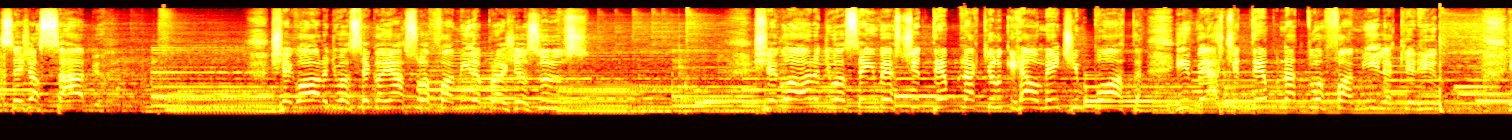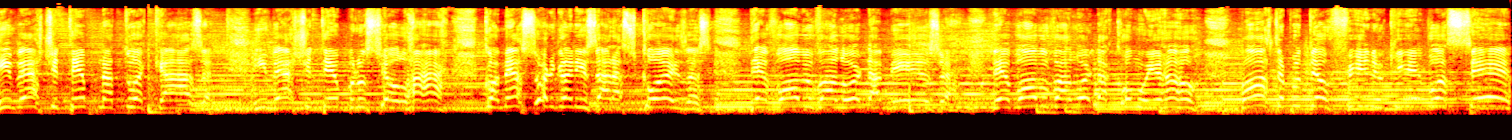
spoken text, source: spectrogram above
Seja sábio. Chegou a hora de você ganhar sua família para Jesus. Chegou a hora de você investir tempo naquilo que realmente importa. Investe tempo na tua família, querido. Investe tempo na tua casa. Investe tempo no seu lar. Começa a organizar as coisas. Devolve o valor da mesa. Devolve o valor da comunhão. Mostra para o teu filho que você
